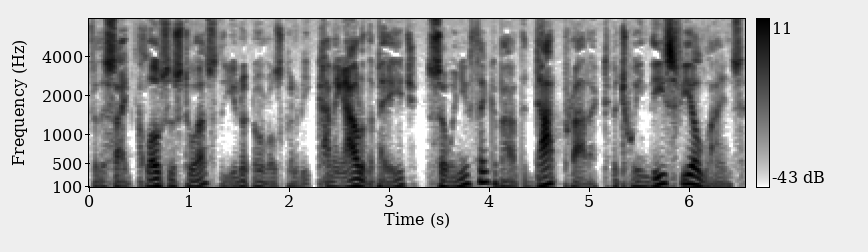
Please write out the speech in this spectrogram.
For the side closest to us, the unit normal is going to be coming out of the page. So when you think about the dot product between these field lines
